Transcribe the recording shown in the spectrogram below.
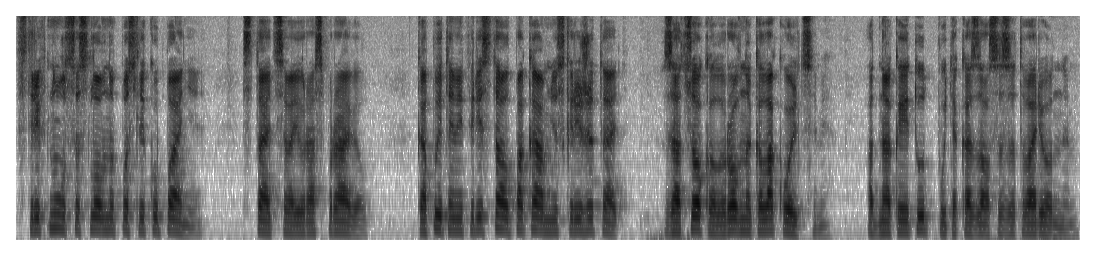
Встряхнулся, словно после купания. Стать свою расправил. Копытами перестал по камню скрежетать. Зацокал ровно колокольцами. Однако и тут путь оказался затворенным.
